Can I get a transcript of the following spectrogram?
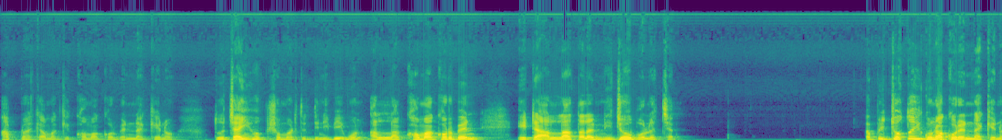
আপনাকে আমাকে ক্ষমা করবেন না কেন? তো যাই হোক, সম্মানিত দিনী বোন, আল্লাহ ক্ষমা করবেন, এটা আল্লাহ তালা নিজেও বলেছেন। আপনি যতই গুণা করেন না কেন,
